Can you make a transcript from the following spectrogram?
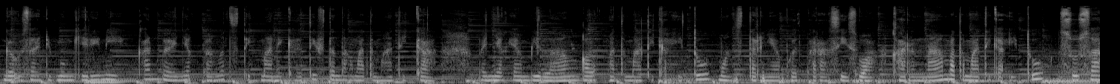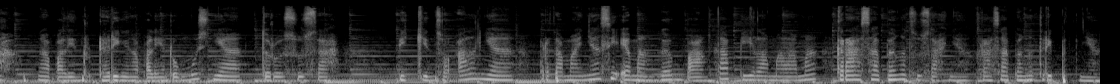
Gak usah dimungkiri nih, kan banyak banget stigma negatif tentang matematika. Banyak yang bilang kalau matematika itu monsternya buat para siswa. Karena matematika itu susah ngapalin dari ngapalin rumusnya, terus susah bikin soalnya. Pertamanya sih emang gampang tapi lama-lama kerasa banget susahnya kerasa banget ribetnya.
